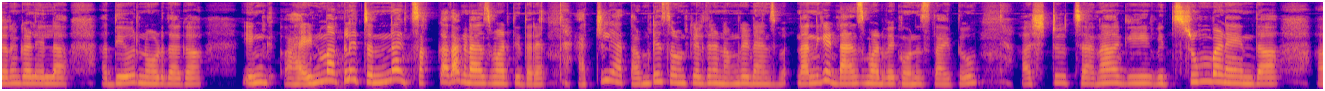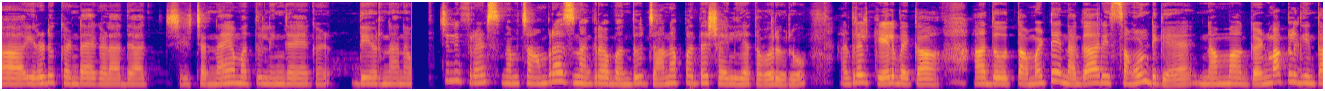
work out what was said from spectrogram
ಜನಗಳೆಲ್ಲ ದೇವ್ರು ನೋಡಿದಾಗ ಹೆಂಗ್, ಹೆಣ್ಮಕ್ಳೇ ಚೆನ್ನಾಗಿ ಸಕ್ಕತ್ತಾಗಿ ಡ್ಯಾನ್ಸ್ ಮಾಡ್ತಿದ್ದಾರೆ. ಆ್ಯಕ್ಚುಲಿ ಆ ತಮಟೆ ಸೌಂಡ್ ಕೇಳಿದ್ರೆ ನಮಗೆ ಡ್ಯಾನ್ಸ್ ನನಗೆ ಡ್ಯಾನ್ಸ್ ಮಾಡಬೇಕು ಅನ್ನಿಸ್ತಾ ಇತ್ತು. ಅಷ್ಟು ಚೆನ್ನಾಗಿ ವಿಜೃಂಭಣೆಯಿಂದ ಎರಡು ಕಂದಾಯಗಳಾದ ಶ್ರೀ ಚೆನ್ನಯ್ಯ ಮತ್ತು ಲಿಂಗಯ್ಯಗಳ ದೇವ್ರನ್ನ ನಾವು ಆ್ಯಕ್ಚುಲಿ ಫ್ರೆಂಡ್ಸ್ ನಮ್ಮ ಚಾಮರಾಜನಗರ ಬಂದು ಜಾನಪದ ಶೈಲಿಯ ತವರೂರು. ಅದ್ರಲ್ಲಿ ಕೇಳಬೇಕಾ? ಅದು ತಮಟೆ ನಗಾರಿ ಸೌಂಡ್ಗೆ ನಮ್ಮ ಗಂಡು ಮಕ್ಳಿಗಿಂತ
